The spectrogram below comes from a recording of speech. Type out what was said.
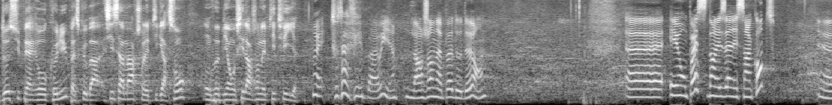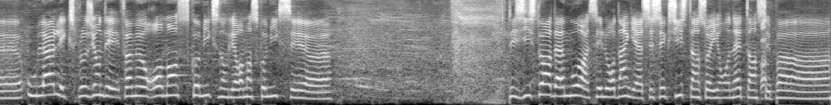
de super-héros connus, parce que bah, si ça marche sur les petits garçons, on veut bien aussi l'argent des petites filles. Oui, tout à fait. Bah oui, hein. l'argent n'a pas d'odeur. hein. Euh, et on passe dans les années 50, euh, où là, l'explosion des fameux romances comics. Donc les romances comics, c'est euh, des histoires d'amour assez lourdingues et assez sexistes. hein, soyons honnêtes, hein, c'est pas.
